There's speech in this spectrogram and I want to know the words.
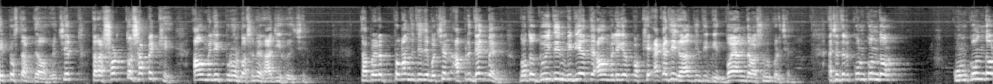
এই প্রস্তাব দেওয়া হয়েছে। তারা শর্ত সাপেক্ষে আওয়ামী লীগ পুনর্বাসনে রাজি হয়েছে। তারপরে এটা প্রমাণ দিতে যে বলছেন, আপনি দেখবেন গত দুই দিন মিডিয়াতে আওয়ামী লীগের পক্ষে একাধিক রাজনীতিবিদ বয়ান দেওয়া শুরু করেছেন। আচ্ছা তাহলে কোন কোন দল? কোন কোন দল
